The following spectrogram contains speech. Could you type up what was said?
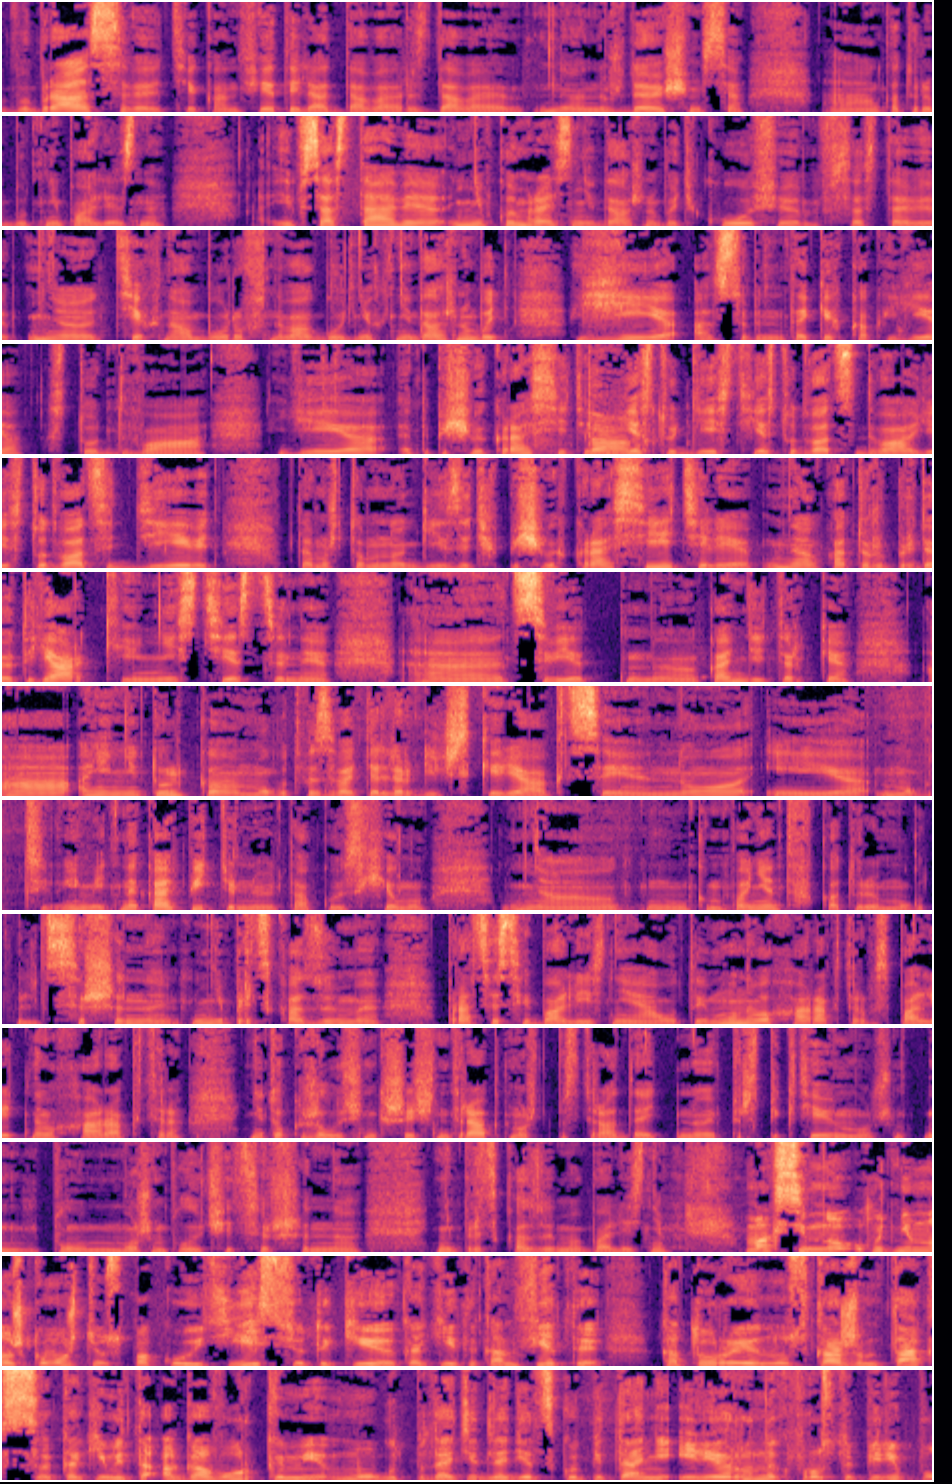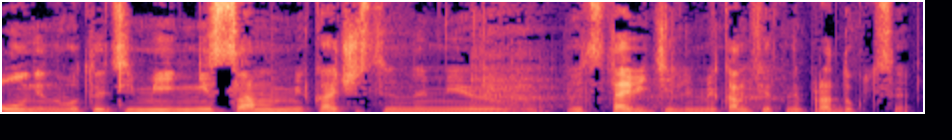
выбрасывая те конфеты или отдавая, раздавая нуждающимся, которые будут не полезны. И в составе ни в коем разе не должно быть кофе, в составе тех наборов новогодних не должно быть Е, особенно таких, как Е102, Е – это пищевые красители. Так. Е110, Е122, Е129, потому что многие из этих пищевых красителей, э, которые придают яркий, неестественный э, цвет э, кондитерке, э, они не только могут вызывать аллергические реакции, но и могут иметь накопительную такую схему э, компонентов, которые могут быть совершенно непредсказуемые процессы и болезни аутоиммунного характера, воспалительного характера. Не только желудочно-кишечный тракт может пострадать, но и в перспективе можем, можем получить совершенно непредсказуемые болезни. Максим, ну хоть немножко можете успокоить, есть все-таки какие-то конфеты, которые, ну скажем так, с какими-то оговорками могут подойти для детского питания? Или рынок просто переполнен вот этими не самыми качественными представителями конфетной продукции?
